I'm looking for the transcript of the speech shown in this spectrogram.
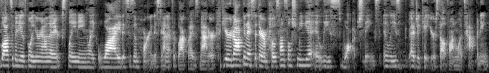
lots of videos going around that are explaining like why this is important to stand up for Black Lives Matter. If you're not going to sit there and post on social media, at least watch things. At least educate yourself on what's happening.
